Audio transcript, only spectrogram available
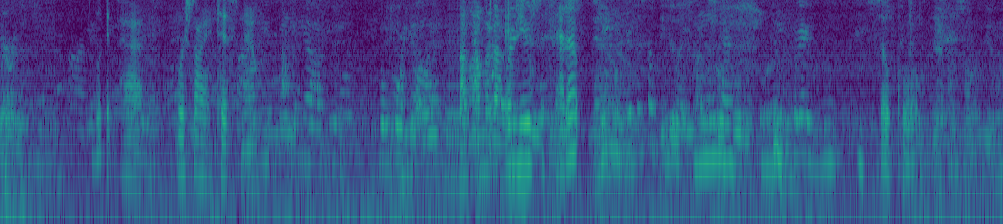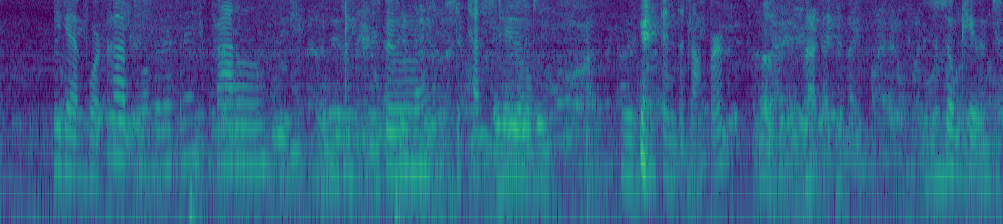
lab post. Look at that. We're scientists now. And here's the setup. So cool. You get four cups, your bottle, spoon, the test tubes, and the dropper. So cute.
